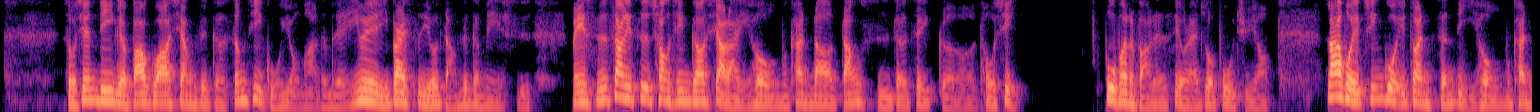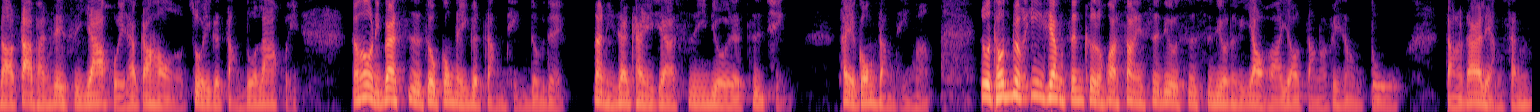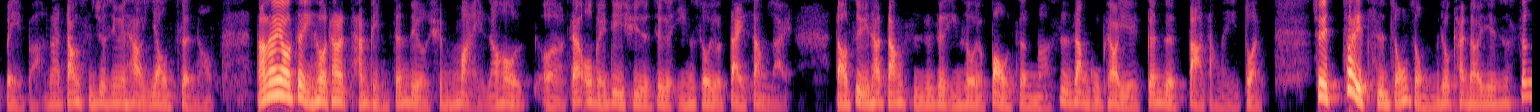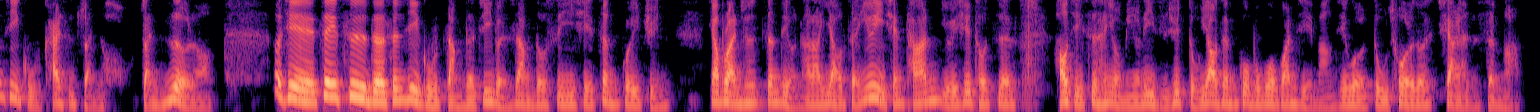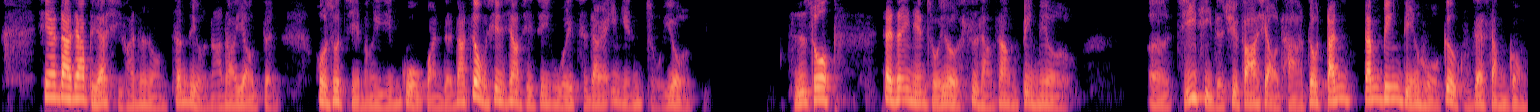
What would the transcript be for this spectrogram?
首先第一个包括像这个生技股有嘛，对不对？因为礼拜四有涨这个美食。美食上一次创新高下来以后，我们看到当时的这个投信部分的法人是有来做布局哦，拉回经过一段整理以后，我们看到大盘这次压回，它刚好做一个涨多拉回，然后礼拜四的时候攻了一个涨停，对不对？那你再看一下四一六的智勤，它也攻涨停嘛？如果投资朋友印象深刻的话，上一次六四四六那个耀华药涨了非常多。涨了大概两三倍吧。那当时就是因为它有药证哦，拿到药证以后，它的产品真的有去卖，然后呃，在欧美地区的这个营收有带上来，导致于它当时的这个营收有暴增嘛。事实上，股票也跟着大涨了一段。所以在此种种，我们就看到一件事：生技股开始转转热了哦。而且这一次的生技股涨的基本上都是一些正规军。要不然就是真的有拿到药证，因为以前台湾有一些投资人好几次很有名的例子，去赌药证过不过关解盲，结果赌错了都下来很深嘛。现在大家比较喜欢那种真的有拿到药证，或者说解盲已经过关的，那这种现象其实已经维持大概一年左右。只是说在这一年左右市场上并没有呃集体的去发酵它，都单单兵点火，个股在上攻。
